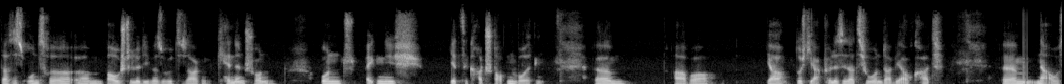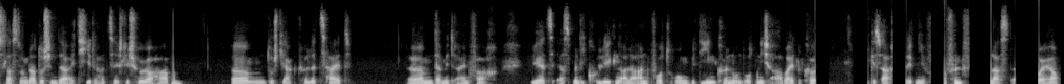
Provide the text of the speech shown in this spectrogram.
Das ist unsere ähm, Baustelle, die wir sozusagen kennen schon und eigentlich jetzt gerade starten wollten. Ähm, aber ja, durch die aktuelle Situation, da wir auch gerade ähm, eine Auslastung dadurch in der IT tatsächlich höher haben, ähm, durch die aktuelle Zeit, ähm, damit einfach wir jetzt erstmal die Kollegen alle Anforderungen bedienen können und ordentlich arbeiten können. Wie gesagt, wir reden hier von fünf Last vorher.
